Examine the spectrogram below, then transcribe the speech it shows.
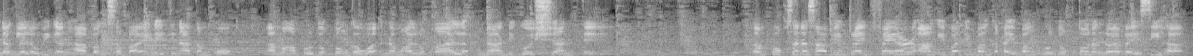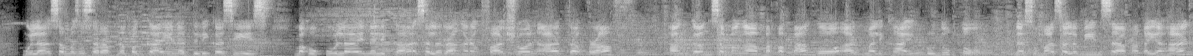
ng lalawigan habang sabay na itinatampok ang mga produktong gawa ng mga lokal na negosyante. Tampok sa nasabing trade fair ang iba't ibang kakaibang produkto ng Nueva Ecija mula sa masasarap na pagkain at delicacies, makukulay na lika sa larangan ng fashion at uh, craft, hanggang sa mga makapago at malikhaing produkto na sumasalamin sa kakayahan,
